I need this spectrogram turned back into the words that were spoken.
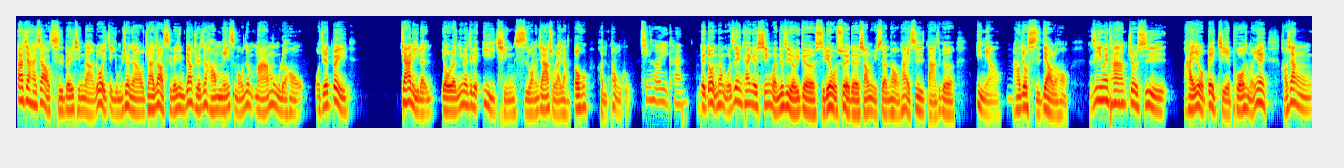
大家还是要有慈悲心啦。如果以我们就讲，我觉得还是要有慈悲心，不要觉得这好像没什么，我就麻木了吼。我觉得对家里人有人因为这个疫情死亡家属来讲都很痛苦，情何以堪？对，都很痛苦。我之前看一个新闻，就是有一个十六岁的小女生吼，她也是打这个疫苗，然后就死掉了吼。可是因为她就是。还有被解剖什么？因为好像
